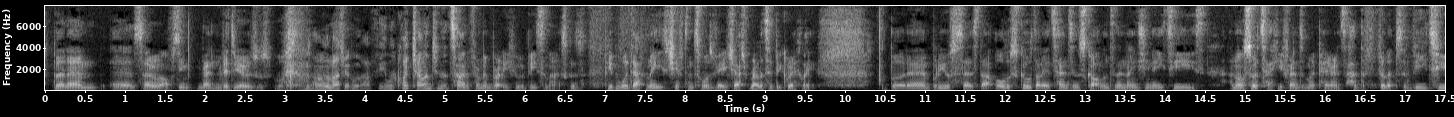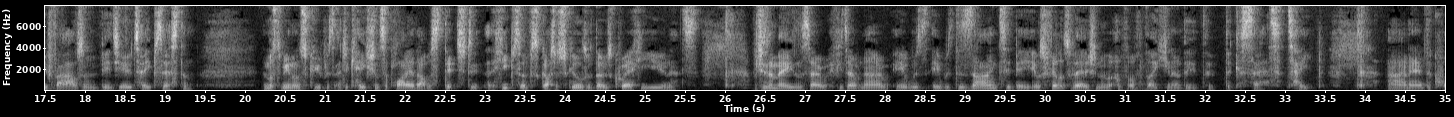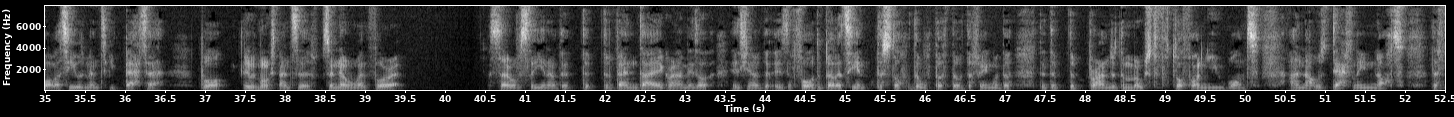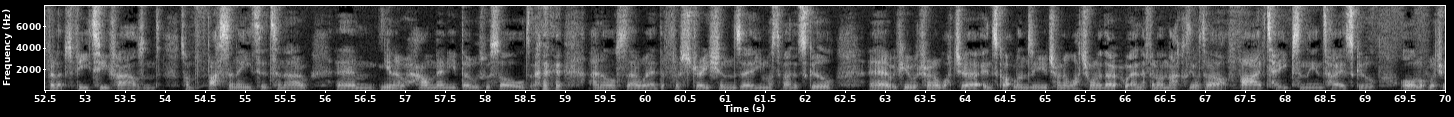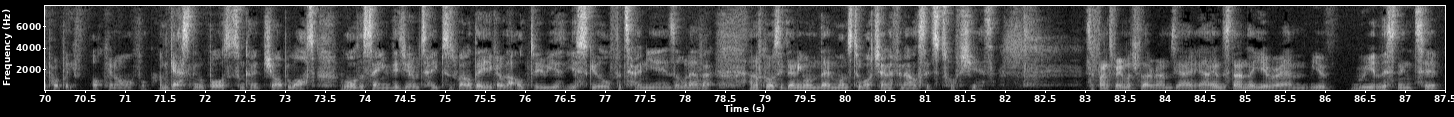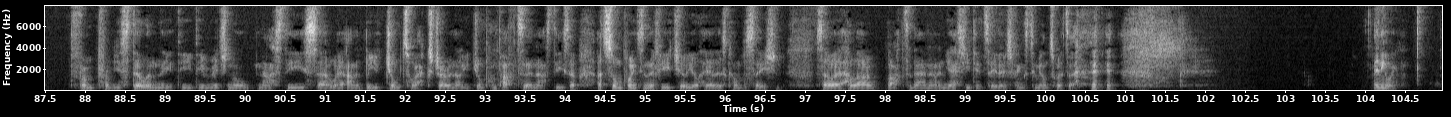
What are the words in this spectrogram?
But um, uh, so obviously renting videos was, I would imagine, it was quite challenging at the time for him if you were Betamax because people were definitely shifting towards VHS relatively quickly. But um, but he also says that all the schools that I attended in Scotland in the 1980s, and also a techie friend of my parents, had the Philips V2000 videotape system. There must have been an unscrupulous education supplier that was stitched to heaps of Scottish schools with those quirky units, which is amazing. So if you don't know, it was it was designed to be it was Philips' version of, of, of like you know the, the, the cassette tape, and uh, the quality was meant to be better, but it was more expensive, so no one went for it. So obviously, you know, the, the, the Venn diagram is, is, you know, the, is affordability and the stuff, the, the, the, the thing with the, the, the, the brand with the most stuff on you want. And that was definitely not the Philips V2000. So I'm fascinated to know, um, you know, how many of those were sold and also, uh, the frustrations, uh, you must have had at school, uh, if you were trying to watch, uh, in Scotland and you're trying to watch one of the, anything on that, because you must have had about five tapes in the entire school, all of which were probably fucking awful. I'm guessing they were bought as some kind of job lot with all the same videotapes as well. There you go, that'll do your, your school for 10 years or whatever. And of course, if anyone then wants to watch anything else, it's tough shit. So thanks very much for that, Ramsey. I, I understand that you're, um, you're re- listening to from from you're still in the, the, the original nasty so uh, and but you've jumped to extra and now you're jumping back to the nasty. So at some point in the future you'll hear this conversation. So uh, hello back to then. And, yes you did say those things to me on twitter. Anyway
